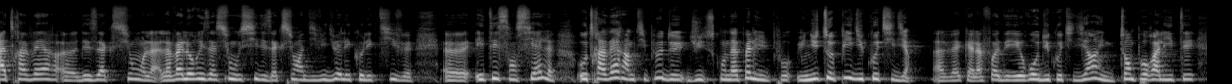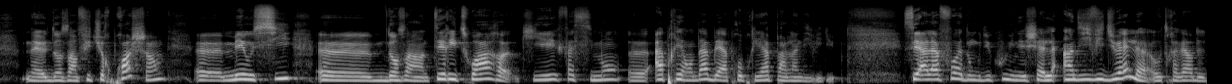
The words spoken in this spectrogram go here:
à travers euh, des actions, la, valorisation aussi des actions individuelles et collectives euh, est essentielle, au travers un petit peu de ce qu'on appelle une, utopie du quotidien, avec à la fois des héros du quotidien, une temporalité euh, dans un futur proche, hein, mais aussi dans un territoire qui est facilement appréhendable et appropriable par l'individu. C'est à la fois donc du coup une échelle individuelle au travers de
